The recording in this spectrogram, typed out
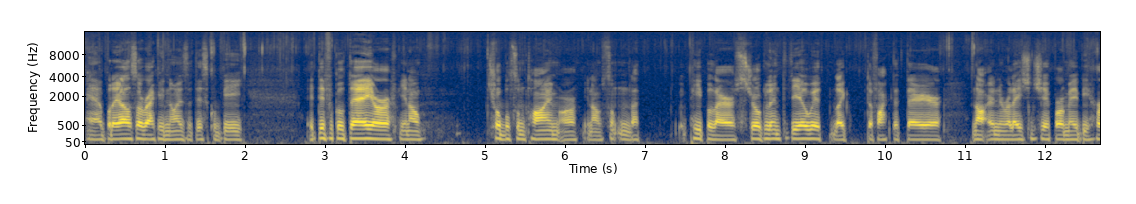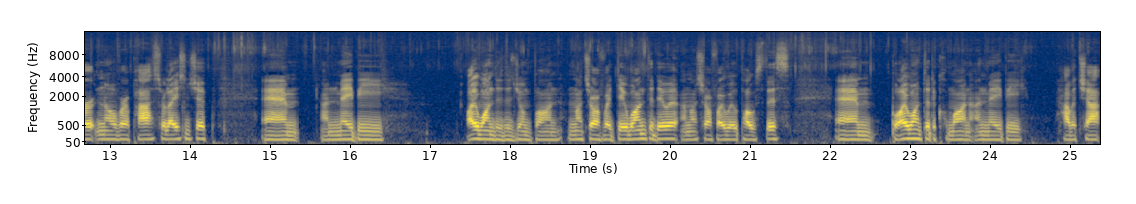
Uh, but I also recognise that this could be a difficult day or, you know, troublesome time or, you know, something that people are struggling to deal with, like the fact that they're not in a relationship or maybe hurting over a past relationship. Um, and maybe I wanted to jump on. I'm not sure if I do want to do it. I'm not sure if I will post this. Um, but I wanted to come on and maybe have a chat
